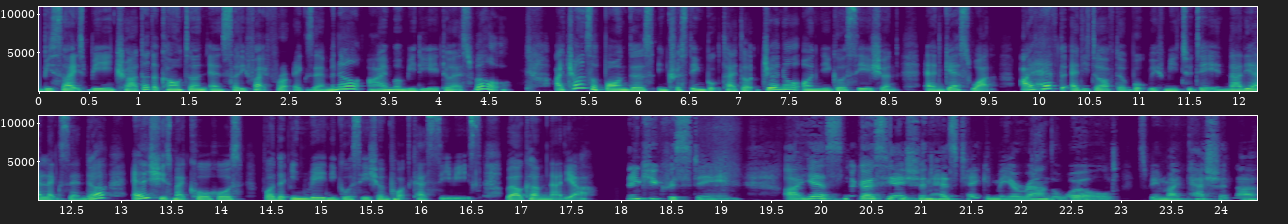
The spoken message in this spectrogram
Besides being chartered accountant and certified fraud examiner, I'm a mediator as well. I chanced upon this interesting book titled Journal on Negotiation, and guess what? I have the editor of the book with me today, Nadja Alexander, and she's my co-host for the In Re Negotiation podcast series. Welcome, Nadja. Thank you, Christine. Uh, yes, negotiation has taken me around the world. It's been my passion. Uh,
